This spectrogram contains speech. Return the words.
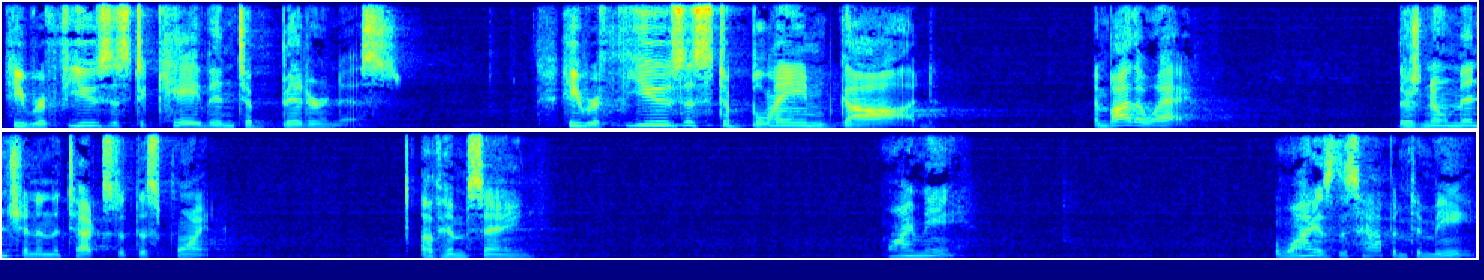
He refuses to cave into bitterness. He refuses to blame God. And by the way, there's no mention in the text at this point of him saying, Why me? Why has this happened to me?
